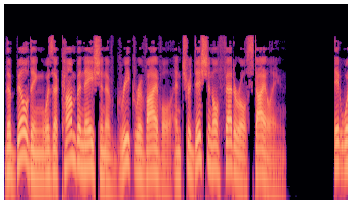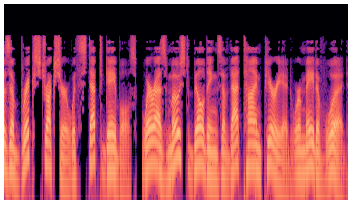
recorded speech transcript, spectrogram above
The building was a combination of Greek Revival and traditional Federal styling. It was a brick structure with stepped gables, whereas most buildings of that time period were made of wood.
